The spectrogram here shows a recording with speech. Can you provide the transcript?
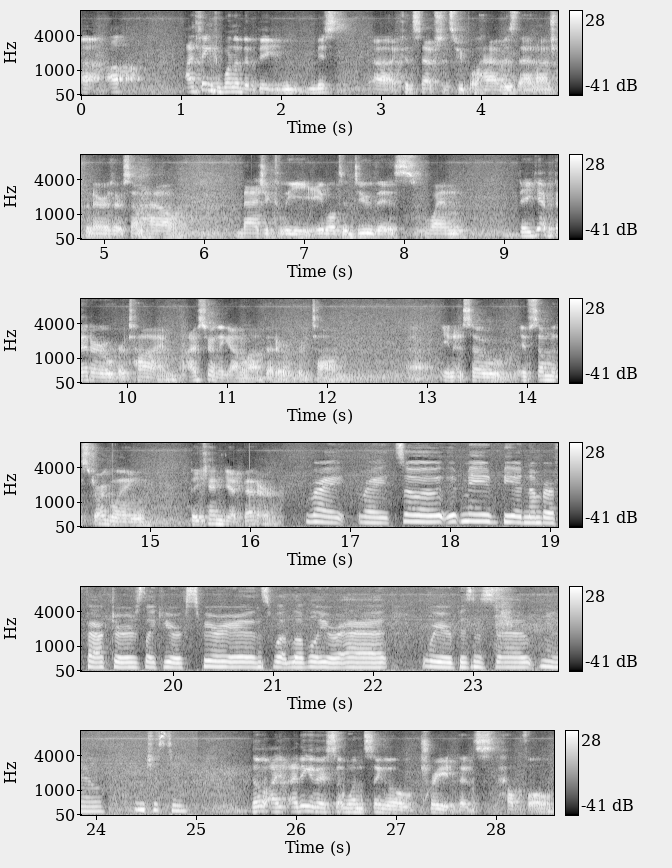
uh, I think one of the big misconceptions uh, people have is that entrepreneurs are somehow magically able to do this when they get better over time. I've certainly gotten a lot better over time. Uh, you know, so if someone's struggling, they can get better. Right, right. So it may be a number of factors like your experience, what level you're at, where your business is at. You know, interesting. No, I, I think there's one single trait that's helpful.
